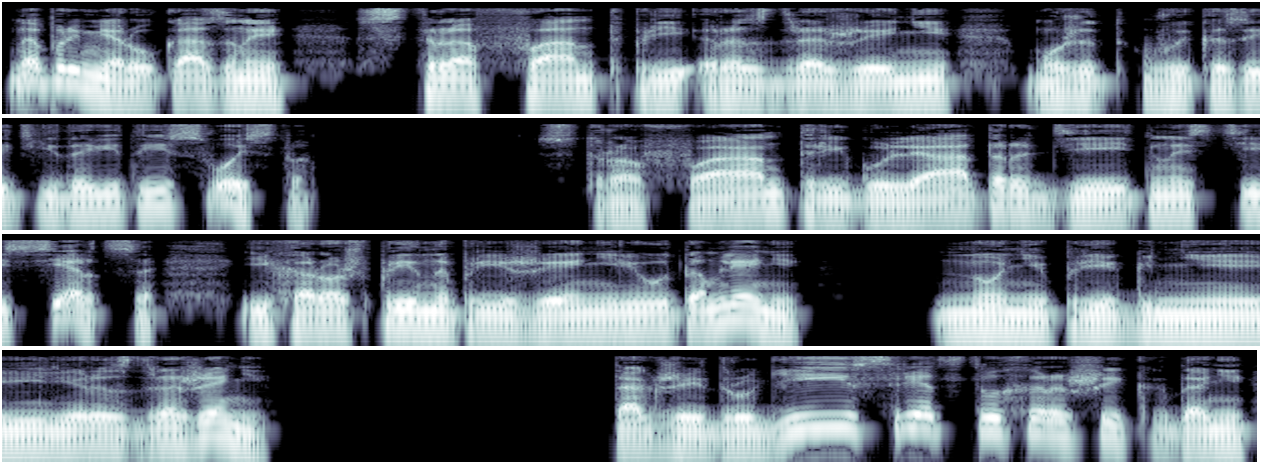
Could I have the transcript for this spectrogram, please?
Например, указанный строфант при раздражении может выказать ядовитые свойства. Строфант — регулятор деятельности сердца и хорош при напряжении или утомлении, но не при гневе или раздражении. Также и другие средства хороши, когда они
